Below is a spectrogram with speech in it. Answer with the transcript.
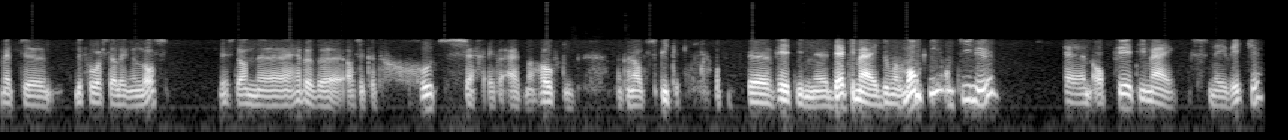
met de voorstellingen los. Dus dan hebben we, als ik het goed zeg, even uit mijn hoofd doen, dan kan altijd spieken. Op uh, 14, uh, 13 mei doen we Monkey om 10 uur. En op 14 mei Sneeuwwitje.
